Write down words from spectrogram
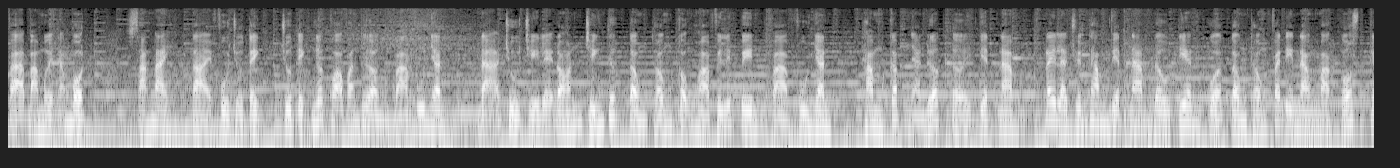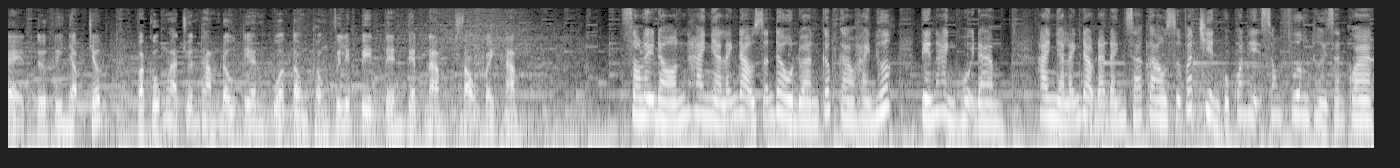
và 30 tháng 1. Sáng nay, tại Phủ Chủ tịch, Chủ tịch nước Võ Văn Thưởng và phu nhân đã chủ trì lễ đón chính thức Tổng thống Cộng hòa Philippines và phu nhân thăm cấp nhà nước tới Việt Nam. Đây là chuyến thăm Việt Nam đầu tiên của Tổng thống Ferdinand Marcos kể từ khi nhậm chức và cũng là chuyến thăm đầu tiên của Tổng thống Philippines đến Việt Nam sau 7 năm. Sau lễ đón, hai nhà lãnh đạo dẫn đầu đoàn cấp cao hai nước tiến hành hội đàm. Hai nhà lãnh đạo đã đánh giá cao sự phát triển của quan hệ song phương thời gian qua,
